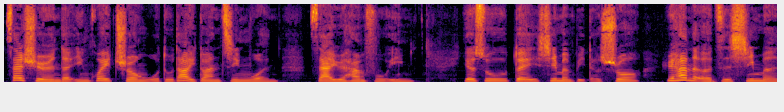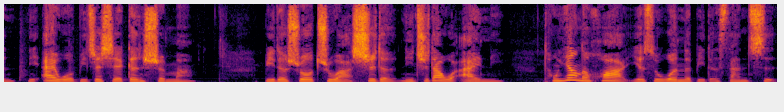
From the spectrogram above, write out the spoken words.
在学员的营会中，我读到一段经文，在约翰福音。耶稣对西门彼得说：“约翰的儿子西门，你爱我比这些更深吗？”彼得说：“主啊，是的，你知道我爱你。”同样的话，耶稣问了彼得三次。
